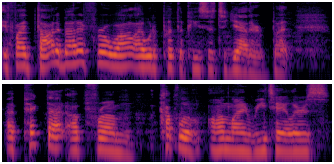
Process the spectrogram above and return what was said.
If I'd thought about it for a while, I would have put the pieces together, but I picked that up from a couple of online retailers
